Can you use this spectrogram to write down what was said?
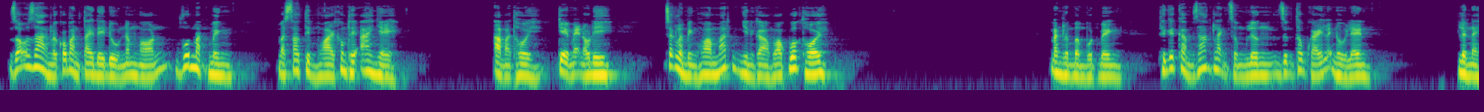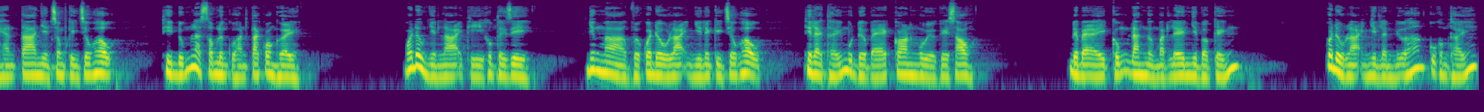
Rõ ràng là có bàn tay đầy đủ năm ngón vuốt mặt mình, mà sao tìm hoài không thấy ai nhỉ? À mà thôi, kệ mẹ nó đi, chắc là mình hoa mắt nhìn gà hoa quốc thôi. Đang lầm bầm một mình, thì cái cảm giác lạnh sống lưng dựng tóc gáy lại nổi lên. Lần này hắn ta nhìn trong kính chiếu hậu, thì đúng là sau lưng của hắn ta có người. Ngoái đầu nhìn lại thì không thấy gì, nhưng mà vừa quay đầu lại nhìn lên kính chiếu hậu thì lại thấy một đứa bé con ngồi ở ghế sau. Đứa bé ấy cũng đang ngẩng mặt lên nhìn vào kính. Quay đầu lại nhìn lần nữa cũng không thấy.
